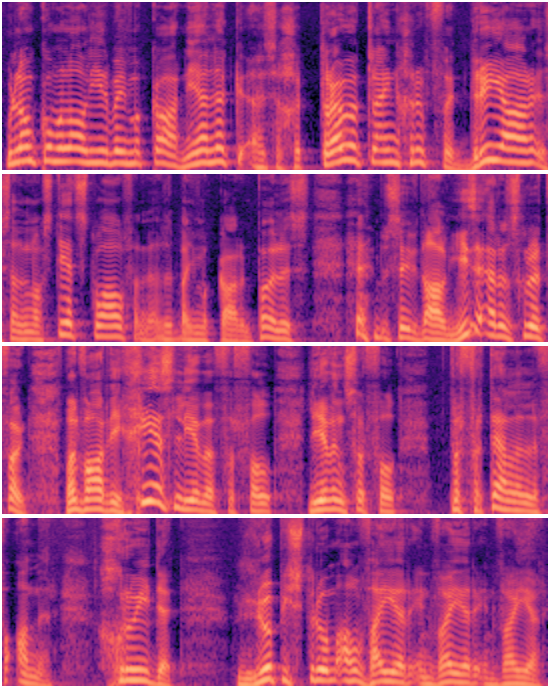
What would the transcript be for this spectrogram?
Hoe lank kom hulle al hier by mekaar? Nee, hulle is 'n getroue klein groep vir 3 jaar, is hulle nog steeds 12 en hulle is by mekaar. En Paulus besef daal, hier's 'n erns groot fout. Want waar die Gees lewe vervul, lewens vervul, vertel hulle verander. Groei dit. Loop die stroom al weier en weier en weier.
